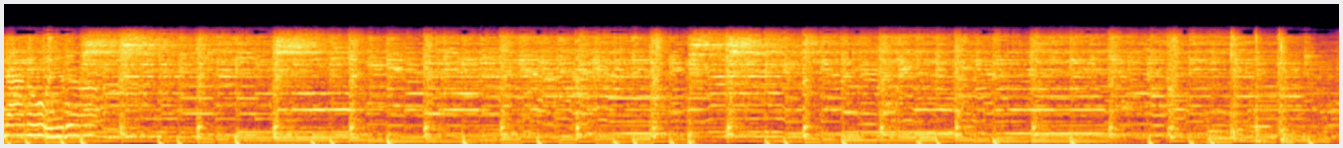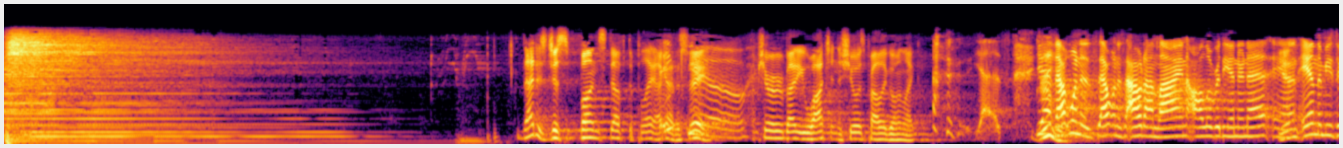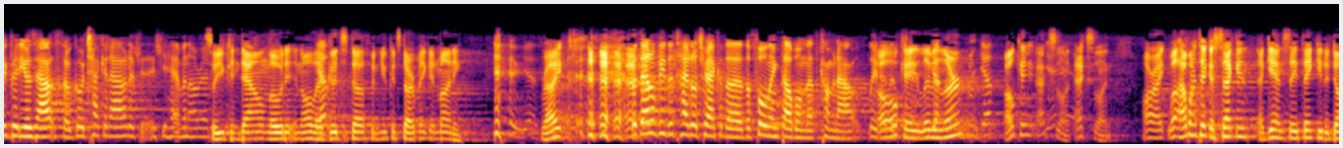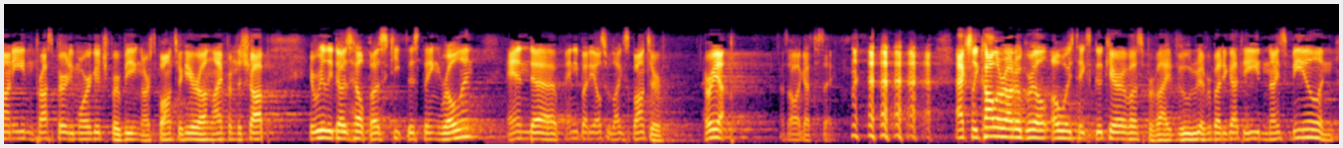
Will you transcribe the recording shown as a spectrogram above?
and I know it all. That is just fun stuff to play, I Thank gotta say. you. I'm sure everybody watching the show is probably going like, yes. Yeah, Groovy. that one is that one is out online all over the internet and Yeah. and the music video's out, so go check it out if if you haven't already. so you can download it and all that Yep. good stuff, and you can start making money, yes. right? But that'll be the title track of the the full length album that's coming out later. Oh, okay. year. Live and Yep. learn. Yep. Okay, excellent, excellent. All right. Well, I want to take a second again say thank you to Don Eden Prosperity Mortgage for being our sponsor here on Live from the Shop. It really does help us keep this thing rolling. And uh, anybody else who'd like to sponsor, hurry up. That's all I got to say. Actually, Colorado Grill always takes good care of us, provide food. Everybody got to eat a nice meal and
